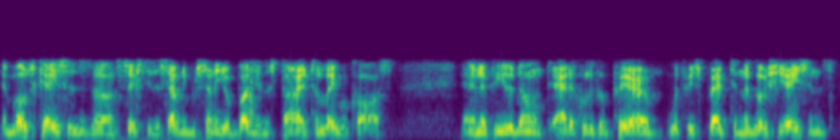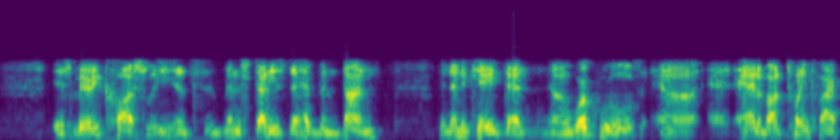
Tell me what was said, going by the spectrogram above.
in most cases, uh, 60 to 70 percent of your budget is tied to labor costs. And if you don't adequately prepare with respect to negotiations, it's very costly. It's been studies that have been done that indicate that uh, work rules uh, add about 25%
